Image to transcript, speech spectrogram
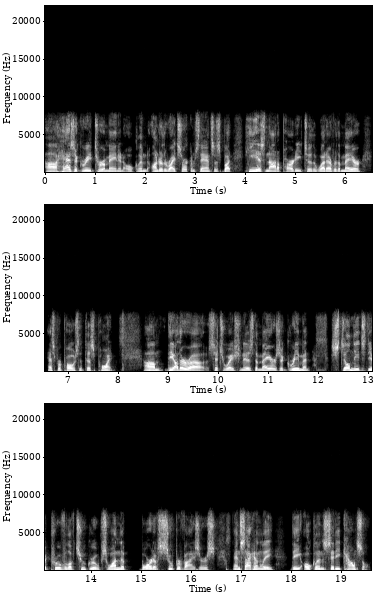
uh, has agreed to remain in Oakland under the right circumstances, but he is not a party to the whatever the mayor has proposed at this point. Um, the other uh, situation is the mayor's agreement still needs the approval of two groups one, the Board of Supervisors, and secondly, the Oakland City Council.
